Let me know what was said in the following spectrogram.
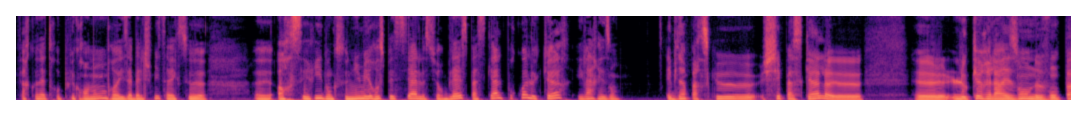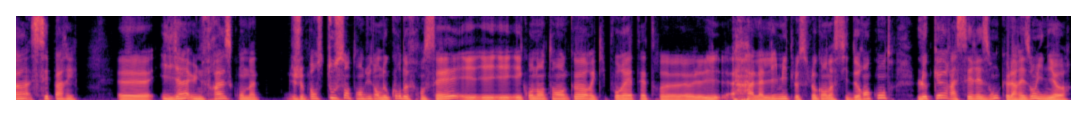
faire connaître au plus grand nombre, Isabelle Schmitz, avec ce hors série, donc ce numéro spécial sur Blaise Pascal. Pourquoi le cœur et la raison? Eh bien, parce que chez Pascal, le cœur et la raison ne vont pas séparer. il y a une phrase qu'on a je pense, tous entendus dans nos cours de français et, qu'on entend encore et qui pourrait être euh, à la limite le slogan d'un site de rencontre, le cœur a ses raisons que la raison ignore.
